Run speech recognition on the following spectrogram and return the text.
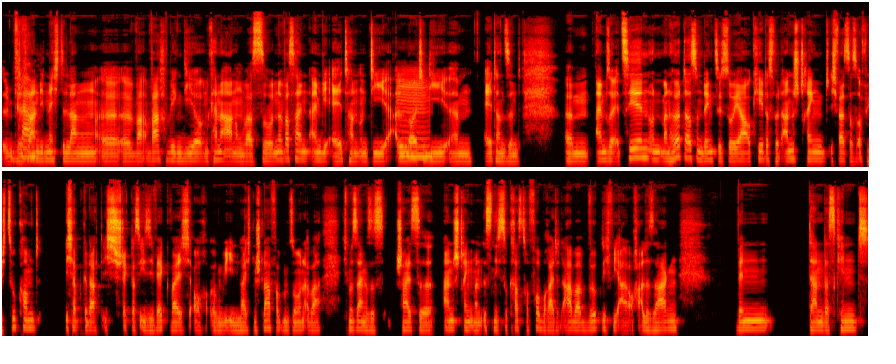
wir Klar. waren die Nächte lang äh, wa- wach wegen dir und keine Ahnung was, so, ne, was halt einem die Eltern und die, alle Mhm. Leute, die ähm, Eltern sind, ähm, einem so erzählen und man hört das und denkt sich so, ja, okay, das wird anstrengend, ich weiß, dass es auf mich zukommt. Ich habe gedacht, ich stecke das easy weg, weil ich auch irgendwie einen leichten Schlaf habe und so. Aber ich muss sagen, es ist scheiße anstrengend. Man ist nicht so krass darauf vorbereitet. Aber wirklich, wie auch alle sagen, wenn dann das Kind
